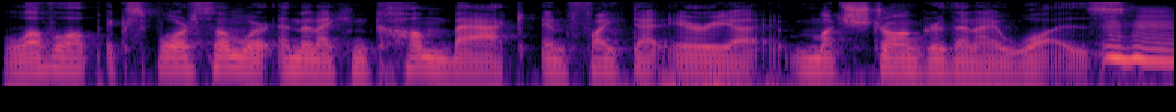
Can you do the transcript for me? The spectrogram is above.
level up, explore somewhere, and then I can come back and fight that area much stronger than I was. Mm-hmm.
